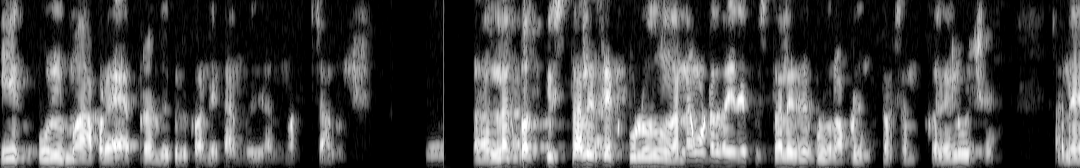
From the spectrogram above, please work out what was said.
એક પુલમાં આપણે એપ્રન રિપેર કરવાની કામગીરી હાલમાં ચાલુ છે. લગભગ પિસ્તાલીસ એક પુલોનું નાના મોટા થઈને પિસ્તાલીસ પુલોનું આપણે ઇન્સ્પેક્શન કરેલું છે. અને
